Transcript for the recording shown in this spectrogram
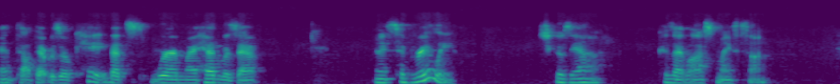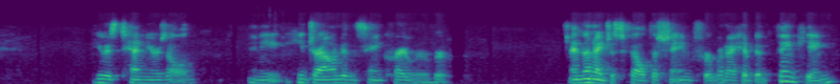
and thought that was okay. That's where my head was at. And I said, Really? She goes, Yeah, because I lost my son. He was 10 years old and he, he drowned in the St. Croix River. And then I just felt ashamed for what I had been thinking.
